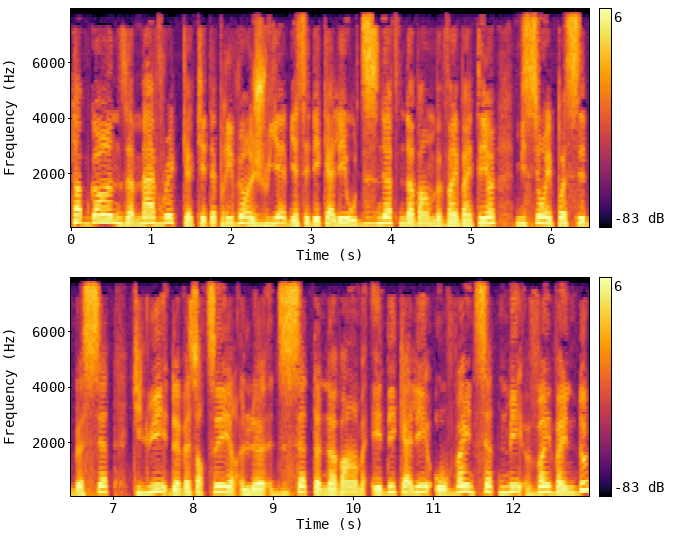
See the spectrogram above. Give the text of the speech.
Top Guns Maverick, qui était prévu en juillet, eh bien c'est décalé au 19 novembre 2021. Mission Impossible 7, qui lui devait sortir le 17 novembre, est décalé au 27 mai 2022.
